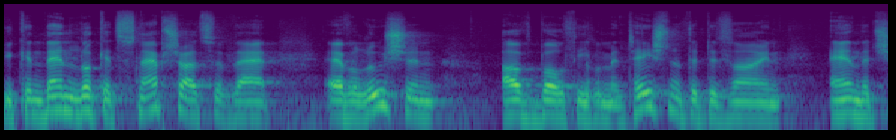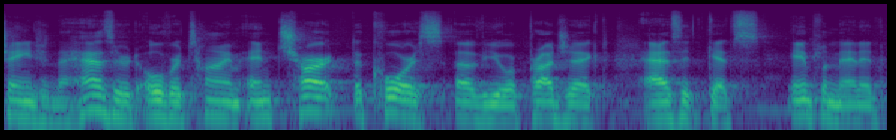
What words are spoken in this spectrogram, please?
You can then look at snapshots of that evolution of both the implementation of the design and the change in the hazard over time and chart the course of your project as it gets implemented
